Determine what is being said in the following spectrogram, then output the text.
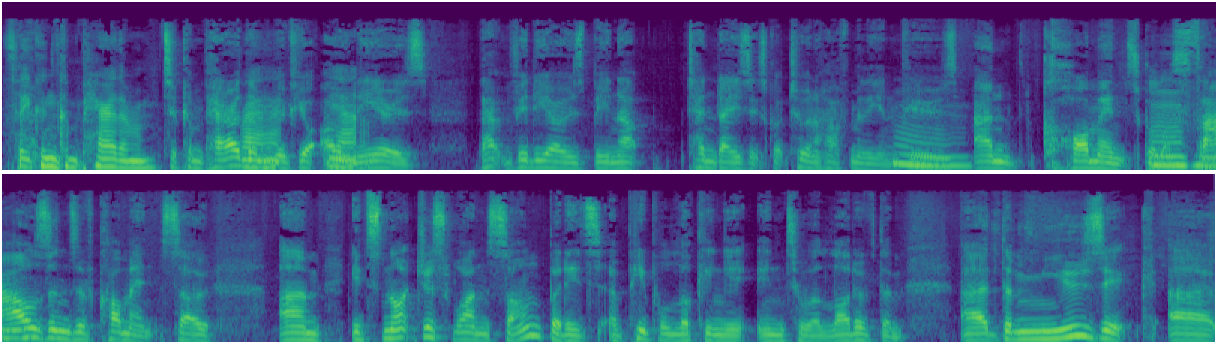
So you can compare them. to compare them Right, with your own yeah. ears. That video has been up 10 days, it's got two and a half million Hmm. views and comments, got Mm-hmm. thousands of comments. So um, it's not just one song, but it's uh, people looking into a lot of them. Uh, the music uh,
